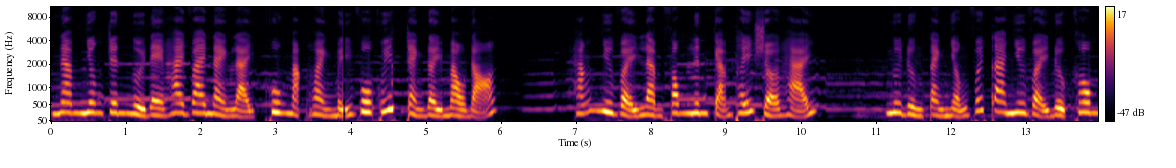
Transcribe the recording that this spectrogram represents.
Nam nhân trên người đè hai vai nàng lại Khuôn mặt hoàng mỹ vô khuyết tràn đầy màu đỏ. Hắn như vậy làm Phong Linh cảm thấy sợ hãi. Ngươi đừng tàn nhẫn với ta như vậy được không?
